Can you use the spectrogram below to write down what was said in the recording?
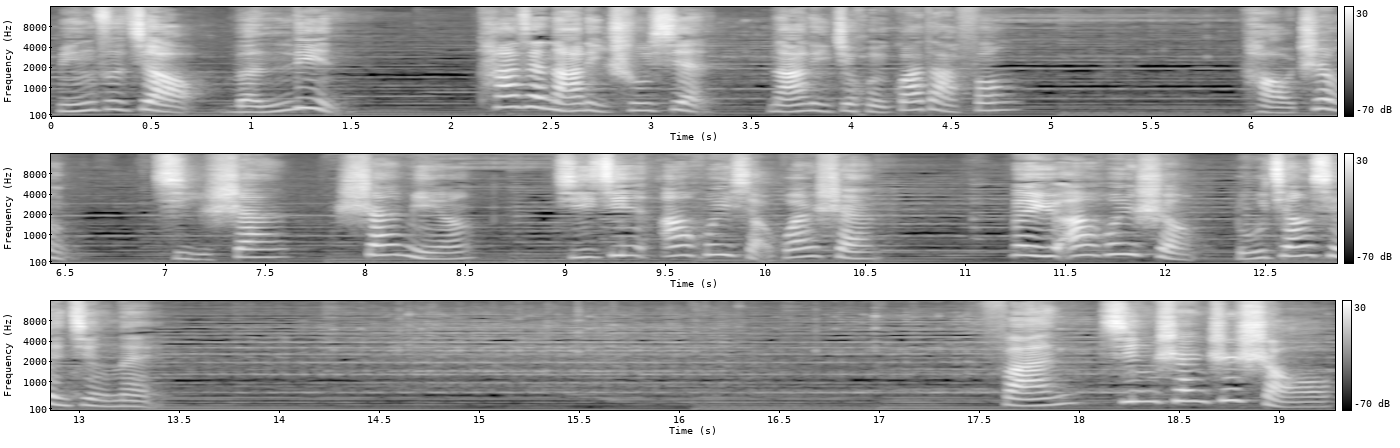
名字叫文令。它在哪里出现，哪里就会刮大风。考证：脊山山名，即今安徽小关山。位于安徽省庐江县境内。凡荆山之首，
